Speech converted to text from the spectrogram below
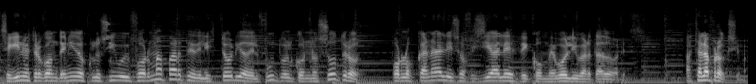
Seguí nuestro contenido exclusivo y forma parte de la historia del fútbol con nosotros por los canales oficiales de Conmebol Libertadores. Hasta la próxima.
